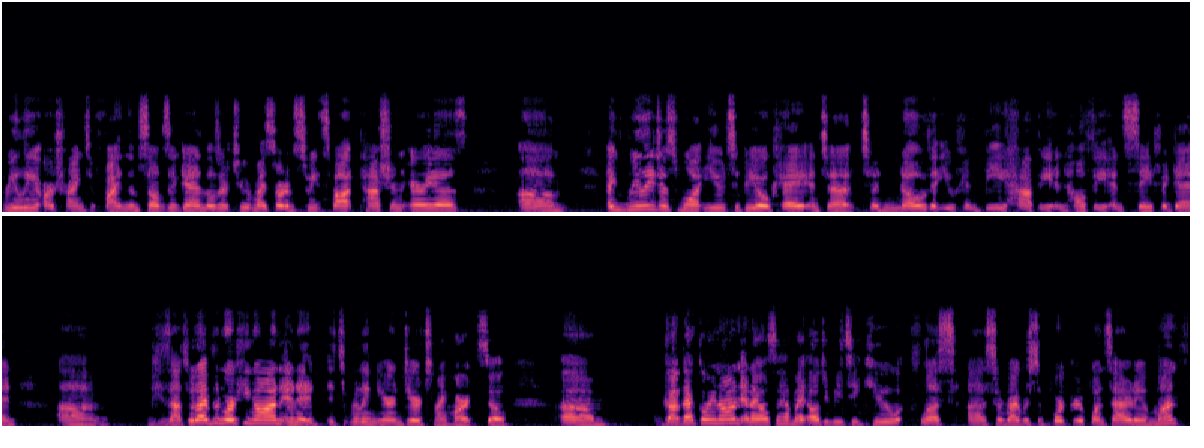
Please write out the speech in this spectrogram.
really are trying to find themselves again. Those are two of my sort of sweet spot passion areas. Um, I really just want you to be okay and to to know that you can be happy and healthy and safe again um, because that's what I've been working on, and it, it's really near and dear to my heart. So, um, got that going on, and I also have my LGBTQ plus uh, survivor support group one Saturday a month.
